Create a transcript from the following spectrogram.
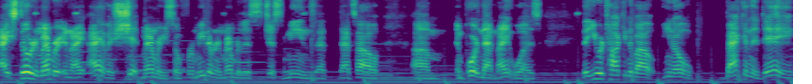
I still remember, and I, I have a shit memory. So for me to remember this just means that that's how um, important that night was. That you were talking about, you know, back in the day,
